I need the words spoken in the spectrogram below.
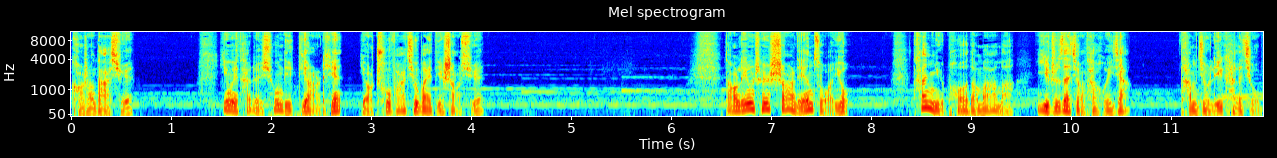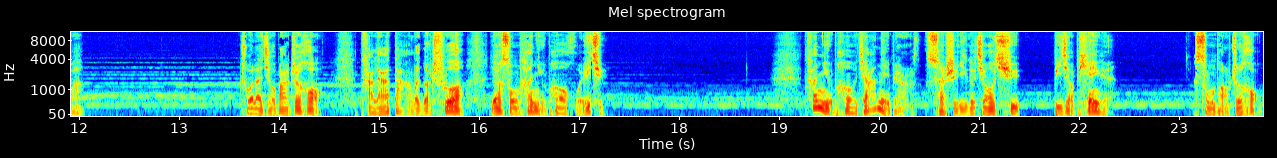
考上大学。因为他这兄弟第二天要出发去外地上学。到凌晨十二点左右，他女朋友的妈妈一直在叫他回家，他们就离开了酒吧。出来酒吧之后，他俩打了个车要送他女朋友回去。他女朋友家那边算是一个郊区，比较偏远。送到之后，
